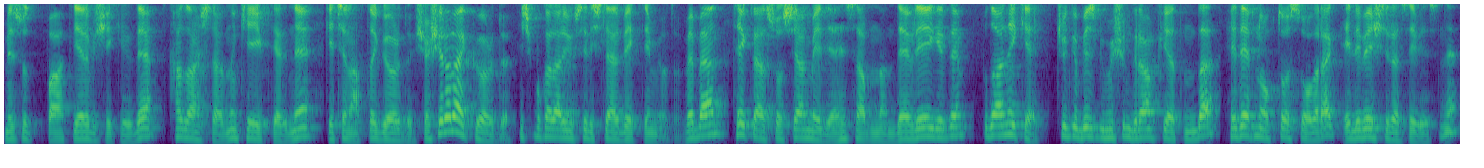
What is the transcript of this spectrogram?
Mesut bahtiyar bir şekilde kazançlarının keyiflerini geçen hafta gördü. Şaşırarak gördü. Hiç bu kadar yükselişler beklemiyordu. Ve ben tekrar sosyal medya hesabından devreye girdim. Bu da ne ki? Çünkü biz gümüşün gram fiyatında hedef noktası olarak 55 lira seviyesine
